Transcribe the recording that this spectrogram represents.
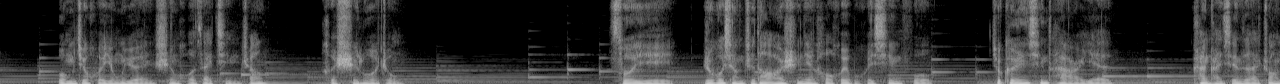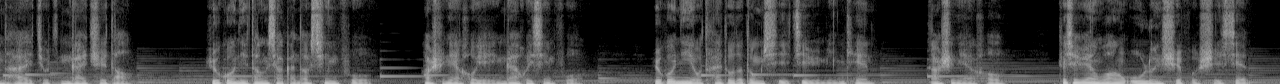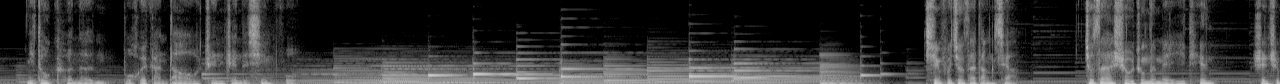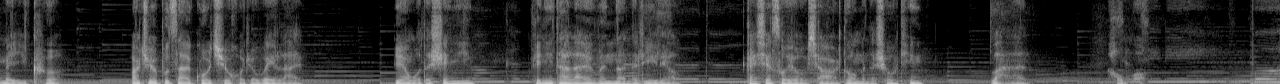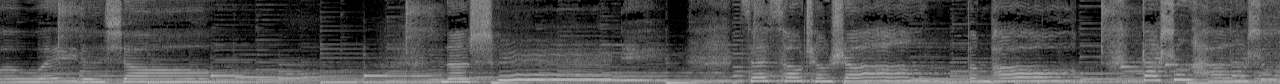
我们就会永远生活在紧张和失落中。所以，如果想知道二十年后会不会幸福，就个人心态而言，看看现在的状态就应该知道，如果你当下感到幸福，二十年后也应该会幸福。如果你有太多的东西寄予明天，二十年后，这些愿望无论是否实现，你都可能不会感到真正的幸福。幸福就在当下，就在手中的每一天，甚至每一刻，而绝不在过去或者未来。愿我的声音给你带来温暖的力量。感谢所有小耳朵们的收听，晚安，好梦。笑，那是你在操场上奔跑，大声喊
